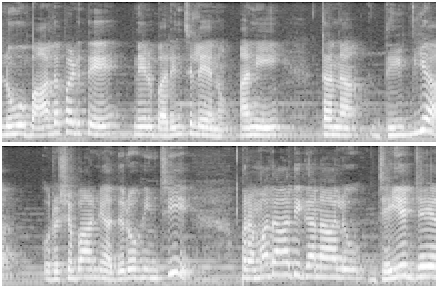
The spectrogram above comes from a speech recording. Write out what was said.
నువ్వు బాధపడితే నేను భరించలేను అని తన దివ్య వృషభాన్ని అధిరోహించి ప్రమదాది గణాలు జయ జయ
